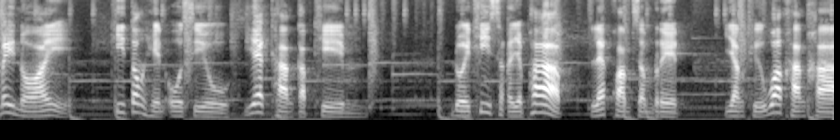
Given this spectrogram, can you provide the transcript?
ไม่น้อยที่ต้องเห็นโอซิลแยกทางกับทีม โดยที่ศักยภาพและความสำเร็จยังถือว่าค้างคา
